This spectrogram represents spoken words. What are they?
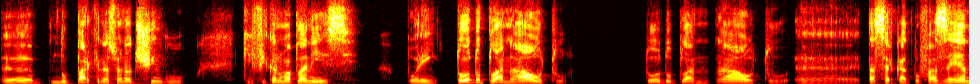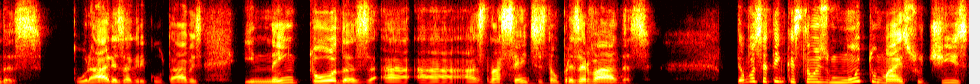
uh, no Parque Nacional do Xingu, que fica numa planície. Porém, todo o Planalto, todo o Planalto está uh, cercado por fazendas, por áreas agricultáveis, e nem todas a, a, as nascentes estão preservadas. Então você tem questões muito mais sutis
